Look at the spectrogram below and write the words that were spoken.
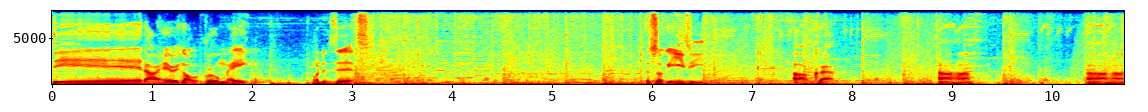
did. All right, here we go. Room 8. What is this? This look easy. Oh, crap. Uh-huh. Uh-huh.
